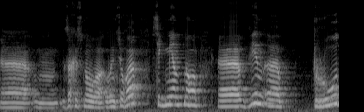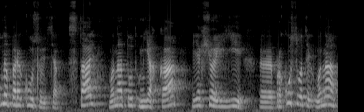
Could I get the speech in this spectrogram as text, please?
е, захисного ланцюга сегментного, е, він е, трудно перекусується. Сталь, вона тут м'яка, і якщо її е, прокусувати, вона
